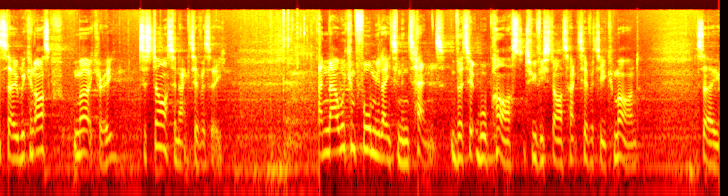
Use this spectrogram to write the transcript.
So we can ask Mercury to start an activity. And now we can formulate an intent that it will pass to the start activity command. So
